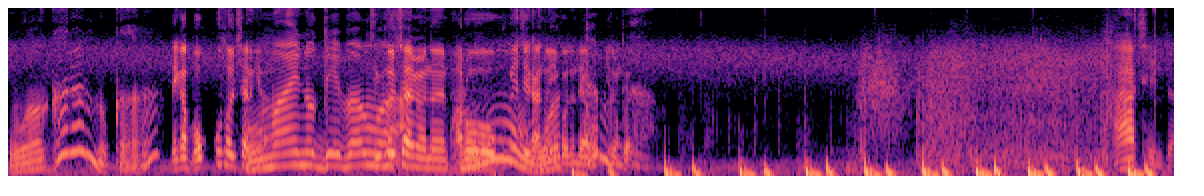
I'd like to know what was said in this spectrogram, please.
わからんのか 내가 먹고 お 설치하는 게 나아. 前の出番 지금 は 설치하면은 바로 もう 후계질 가능성이 終わ 있거든. った 내가 먹기 の 전까지. だ 아 젠장.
